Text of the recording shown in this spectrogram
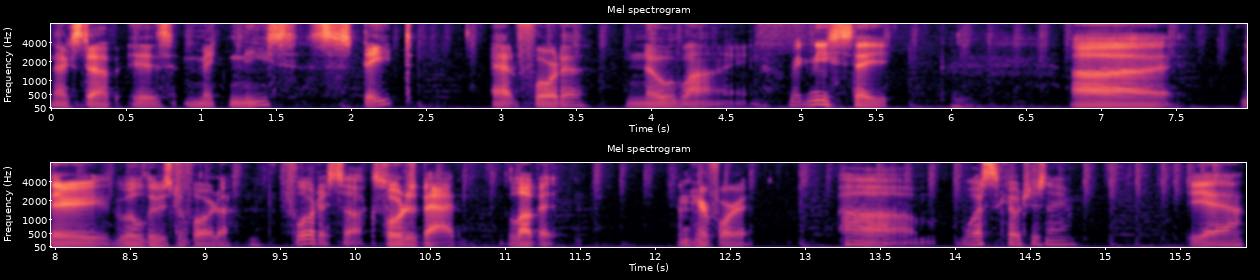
Next up is McNeese State at Florida. No line. McNeese State. Uh, they will lose to Florida. Florida sucks. Florida's bad. Love it. I'm here for it. Um, what's the coach's name? Yeah.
